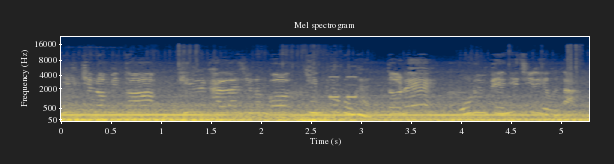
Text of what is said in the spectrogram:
일 k m 앞 길 갈라지는 곳 김포공항 떨에 오른편이 지리우다.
